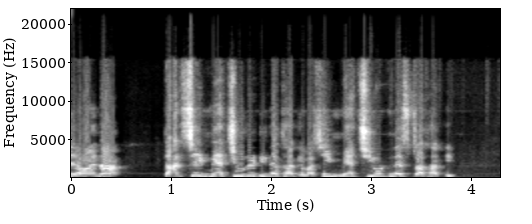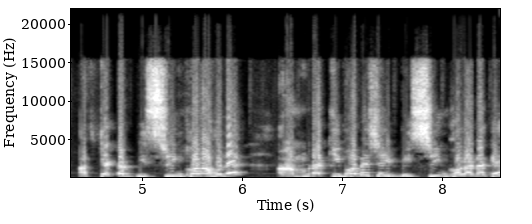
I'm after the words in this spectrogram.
যে হয় না তার সেই ম্যাচিউরিটিটা থাকে বা সেই ম্যাচিওরনেসটা থাকে। আজকে একটা বিশৃঙ্খলা হলে আমরা কীভাবে সেই বিশৃঙ্খলাটাকে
